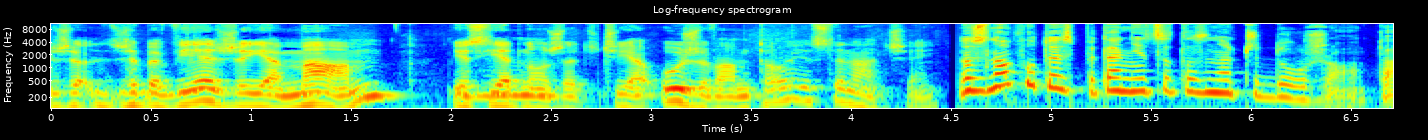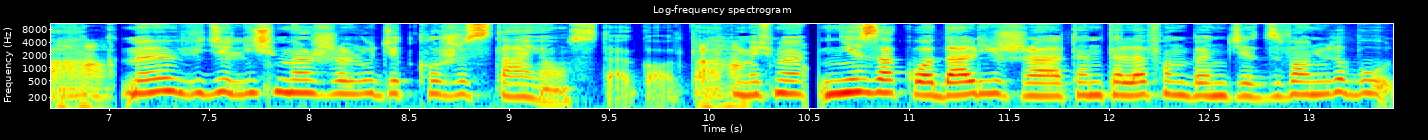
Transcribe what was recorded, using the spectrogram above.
że, żeby wiedzieć, że ja mam, jest Mhm. jedną rzecz, czy ja używam to, jest inaczej. No znowu to jest pytanie, co to znaczy dużo, tak? Aha. My widzieliśmy, że ludzie korzystają z tego, tak? Aha. Myśmy nie zakładali, że ten telefon będzie dzwonił, to, był,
